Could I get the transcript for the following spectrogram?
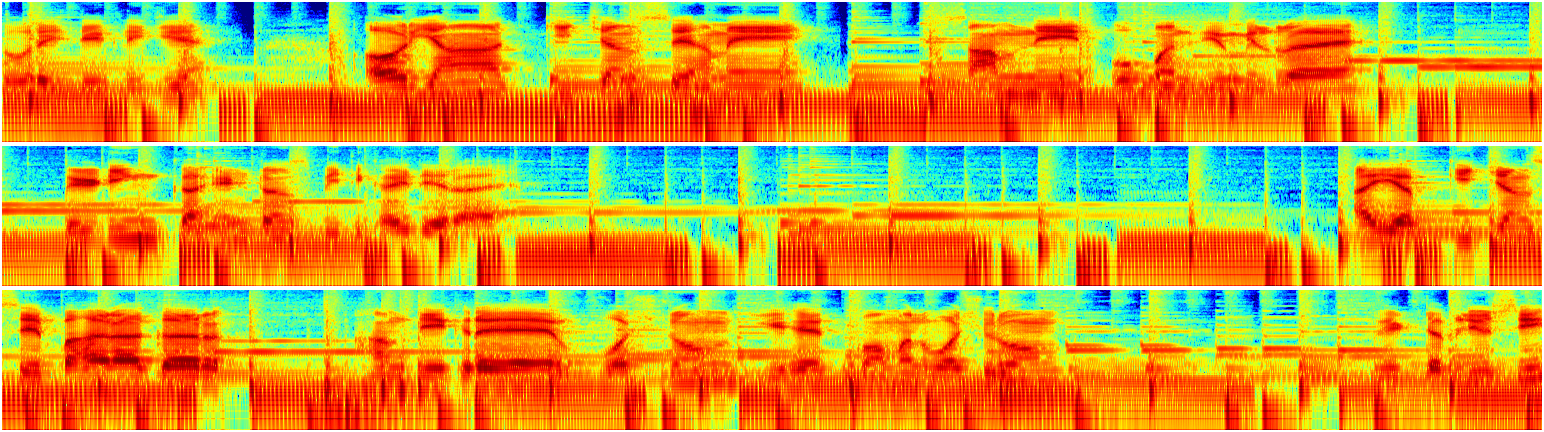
स्टोरेज देख लीजिए। और यहाँ किचन से हमें सामने ओपन व्यू मिल रहा है। बिल्डिंग का एंट्रेंस भी दिखाई दे रहा है। आइए अब किचन से बाहर आकर हम देख रहे हैं वॉशरूम ये है common washroom with W C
